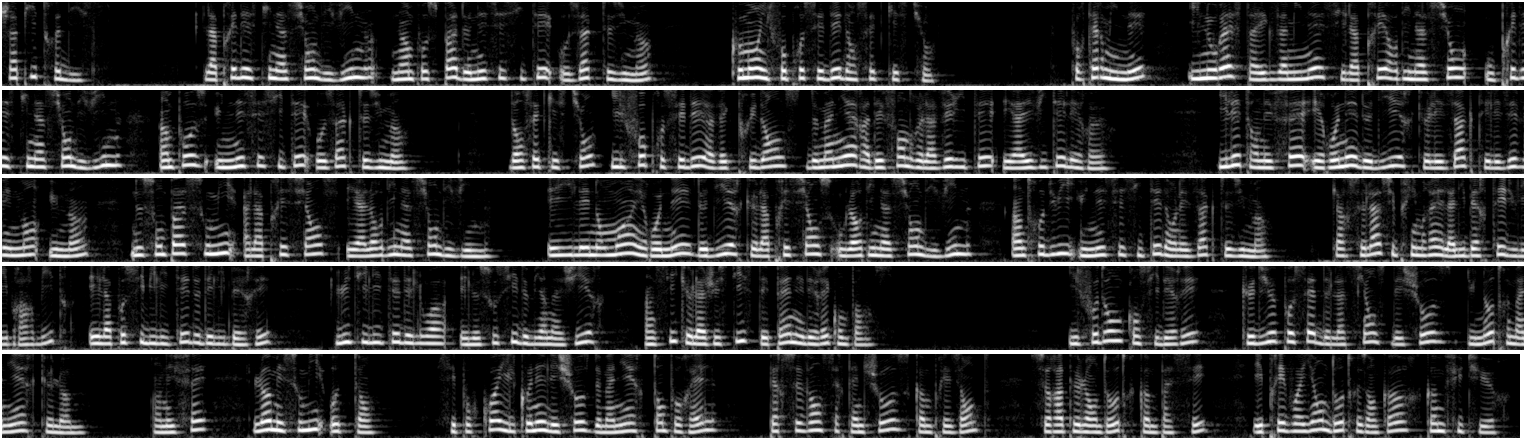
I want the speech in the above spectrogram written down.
Chapitre 10 La prédestination divine n'impose pas de nécessité aux actes humains. Comment il faut procéder dans cette question? Pour terminer, il nous reste à examiner si la préordination ou prédestination divine impose une nécessité aux actes humains. Dans cette question, il faut procéder avec prudence de manière à défendre la vérité et à éviter l'erreur. Il est en effet erroné de dire que les actes et les événements humains ne sont pas soumis à la préscience et à l'ordination divine. Et il est non moins erroné de dire que la préscience ou l'ordination divine introduit une nécessité dans les actes humains, car cela supprimerait la liberté du libre arbitre et la possibilité de délibérer, l'utilité des lois et le souci de bien agir, ainsi que la justice des peines et des récompenses. Il faut donc considérer que Dieu possède la science des choses d'une autre manière que l'homme. En effet, l'homme est soumis au temps. C'est pourquoi il connaît les choses de manière temporelle, percevant certaines choses comme présentes, se rappelant d'autres comme passées, et prévoyant d'autres encore comme futures.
